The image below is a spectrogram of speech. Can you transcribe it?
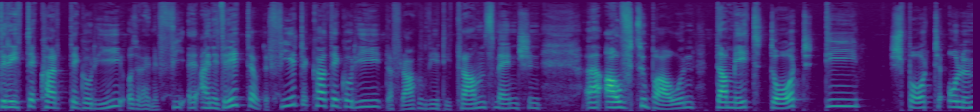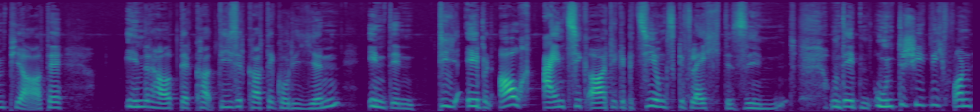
dritte Kategorie oder eine, äh, eine dritte oder vierte Kategorie, da fragen wir die Transmenschen, äh, aufzubauen, damit dort die Sportolympiade innerhalb der, dieser Kategorien in den die eben auch einzigartige Beziehungsgeflechte sind und eben unterschiedlich von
